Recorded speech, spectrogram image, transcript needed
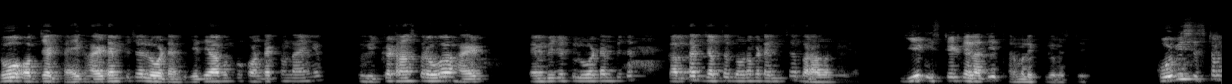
दो ऑब्जेक्ट है, एक हाई टेम्परेचर लोअर टेम्परेचर यदि आप उनको कॉन्टेक्ट में लाएँगे तो हीट का ट्रांसफ़र होगा high temperature to lower temperature कब तक? जब तक दोनों का टेम्परेचर बराबर नहीं हो जाए। ये एक स्टेट कहलाती है थर्मल इक्विलिब्रियम स्टेट कोई भी सिस्टम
